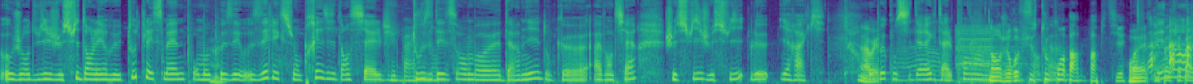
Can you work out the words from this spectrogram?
Aujourd'hui, je suis dans les rues toutes les semaines pour m'opposer aux élections présidentielles du pas le 12 nom. décembre dernier, donc euh, avant-hier. Je suis, je suis le Irak. Ah On ouais. peut considérer que tu as le point. Non, je refuse tout point par, par pitié. Ouais. Mais non, pas-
